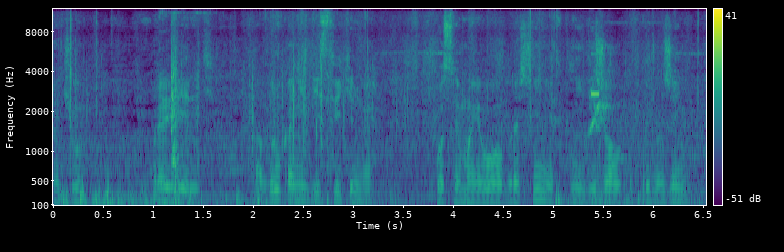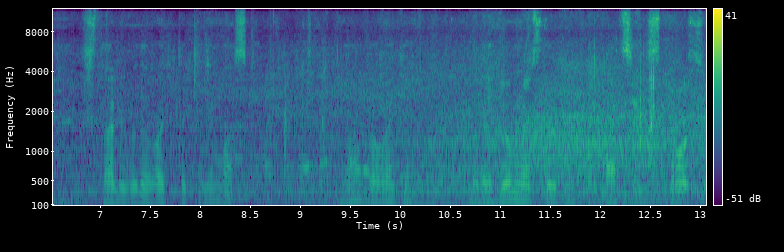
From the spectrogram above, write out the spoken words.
хочу проверить, а вдруг они действительно после моего обращения в книге жалоб и предложений стали выдавать такие маски. Ну, давайте подойдем на стойку информации и спросим.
